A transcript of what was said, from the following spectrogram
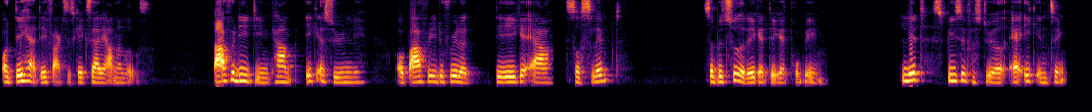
Og det her, det er faktisk ikke særlig anderledes. Bare fordi din kamp ikke er synlig, og bare fordi du føler, at det ikke er så slemt, så betyder det ikke, at det ikke er et problem. Lidt spiseforstyrret er ikke en ting.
